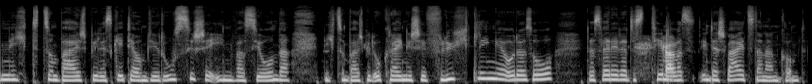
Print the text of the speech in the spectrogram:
nicht zum Beispiel, es geht ja um die russische Invasion da, nicht zum Beispiel ukrainische Flüchtlinge oder so? Das wäre ja das Thema, was in der Schweiz dann ankommt.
